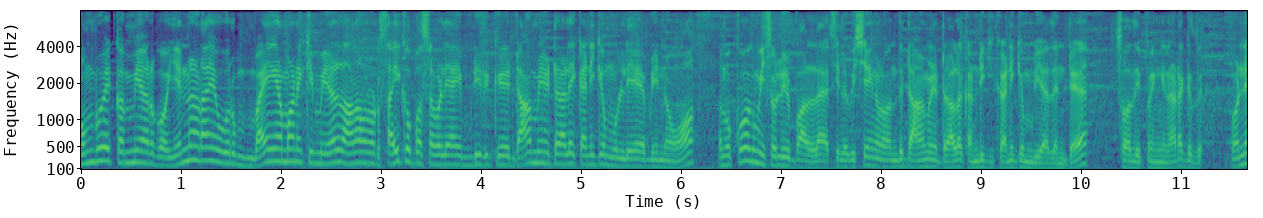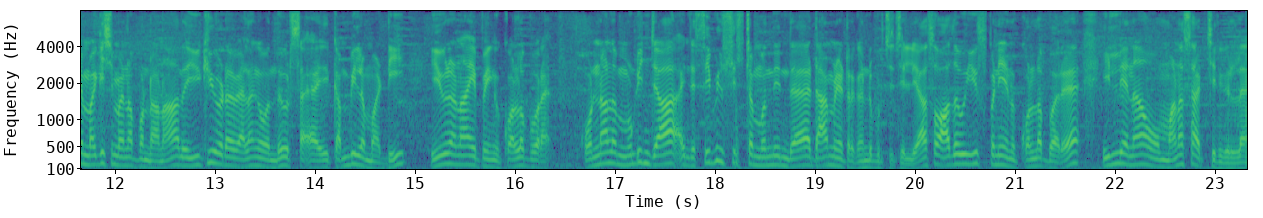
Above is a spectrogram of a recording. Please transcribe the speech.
ரொம்பவே கம்மியாக இருக்கும். என்னடா ஒரு பயங்கரமான கெமிக்கல் ஆனால் அவனோட சைக்கோபாச வழியாக இப்படி இருக்குது டாமினேட்டராலே கணிக்க முடியலையே அப்படின்னும். நம்ம கோகமி சொல்லியிருப்பாள்ல சில விஷயங்கள் வந்து டாமினேட்டரால் கண்டிக்க கணிக்க முடியாதுன்ட்டு. ஸோ அது இப்போ இங்கே நடக்குது. உடனே மகிஷம் என்ன பண்ணுறான்னா அந்த யுக்கியோட விலங்கை வந்து ஒரு ச கம்பியில் மாட்டி இவளை நான் இப்போ இங்கே கொல்ல போகிறேன் உன்னால் முடிஞ்சால் இந்த சிவில் சிஸ்டம் வந்து இந்த டாமினேட்டர் கண்டுபிடிச்சிச்சு இல்லையா? ஸோ அதை யூஸ் பண்ணி எனக்கு கொல்ல இல்லைனா இல்லைன்னா உன் மனசாட்சி இருக்குல்ல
